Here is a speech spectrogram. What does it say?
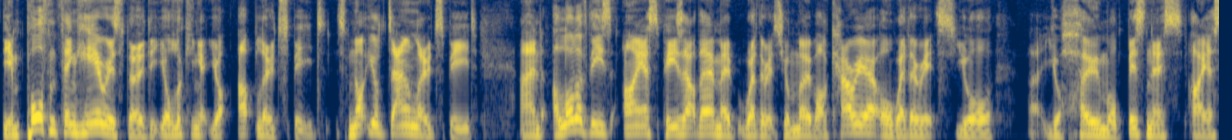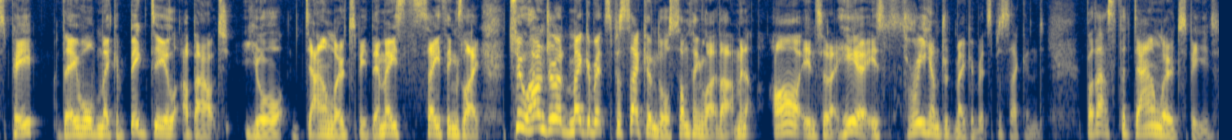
The important thing here is, though, that you're looking at your upload speed. It's not your download speed. And a lot of these ISPs out there, whether it's your mobile carrier or whether it's your uh, your home or business ISP, they will make a big deal about your download speed. They may say things like 200 megabits per second or something like that. I mean, our internet here is 300 megabits per second, but that's the download speed.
